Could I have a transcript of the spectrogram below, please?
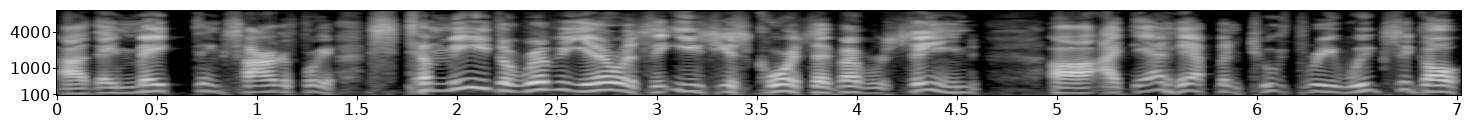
Uh, they make things harder for you. To me, the Riviera is the easiest course I've ever seen. Uh, I, that happened two, three weeks ago,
